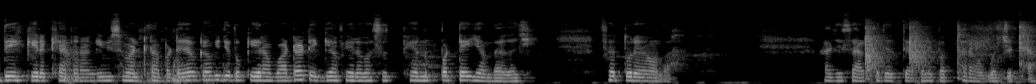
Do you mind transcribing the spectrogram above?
ਦੇਖ ਕੇ ਰੱਖਿਆ ਕਰਾਂਗੇ ਵੀ ਸੀਮੈਂਟ ਨਾ ਪਟਿਆ ਜਾਵੇ, ਕਿਉਂਕਿ ਜਦੋਂ ਕੇਰਾਂ ਵਾਢਾ ਟਿਕ ਗਿਆ ਫਿਰ ਬਸ ਫਿਰ ਪੱਟਿਆ ਹੀ ਜਾਂਦਾ ਹੈਗਾ ਜੀ ਫਿਰ ਤੁਰਿਆ ਆਉਂਦਾ। ਹਜੇ ਸੜਕ ਦੇ ਉੱਤੇ ਆਪਣੇ ਪੱਥਰ ਆਊਗਾ ਚਿੱਟਾ।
